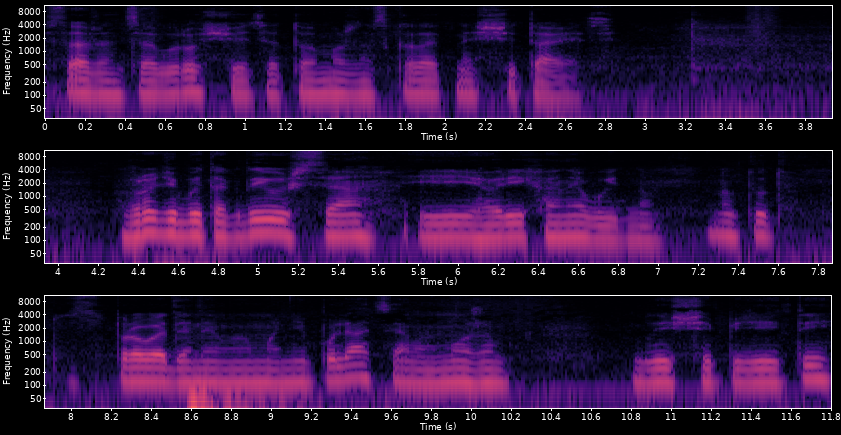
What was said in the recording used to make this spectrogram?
саджанця вирощується, то можна сказати не вважається. Вроді би так дивишся і горіха не видно. Ну тут з проведеними маніпуляціями можемо ближче підійти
